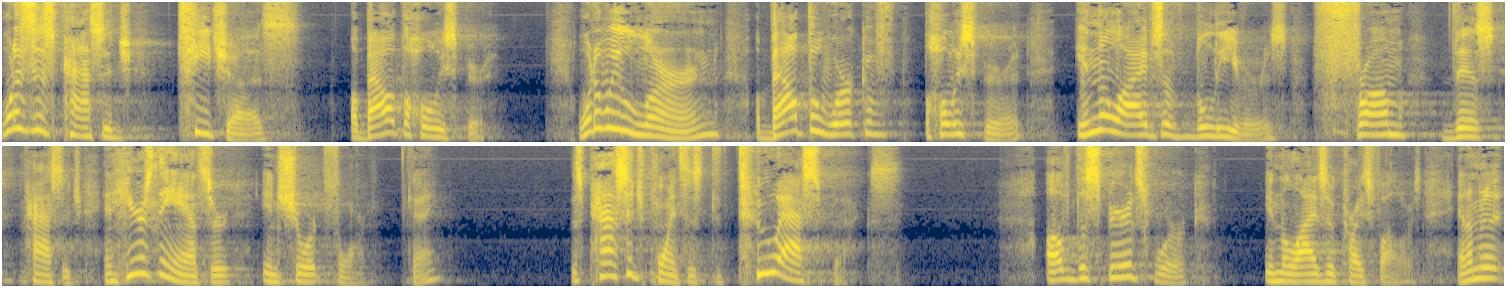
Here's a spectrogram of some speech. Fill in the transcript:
what does this passage teach us about the Holy Spirit? What do we learn about the work of the Holy Spirit in the lives of believers from this passage? And here's the answer in short form, okay? This passage points us to two aspects of the Spirit's work in the lives of Christ followers. And I'm going to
